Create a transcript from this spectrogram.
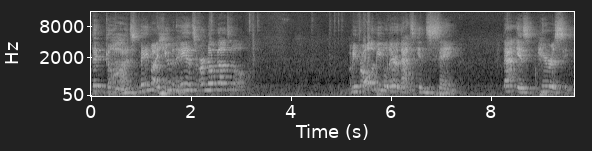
That gods made by human hands are no gods at all. I mean, for all the people there, that's insane. That is heresy.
